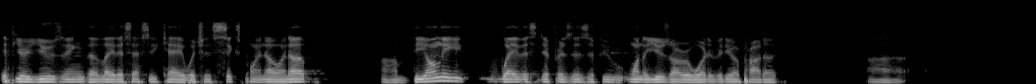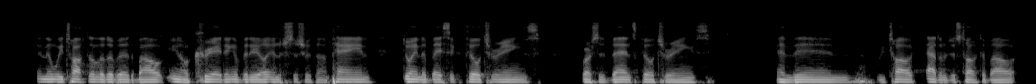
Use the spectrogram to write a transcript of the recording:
if you're using the latest SDK, which is 6.0 and up, um, the only way this differs is if you want to use our rewarded video product. Uh, and then we talked a little bit about, you know, creating a video interstitial campaign, doing the basic filterings versus advanced filterings, and then we talked, Adam just talked about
